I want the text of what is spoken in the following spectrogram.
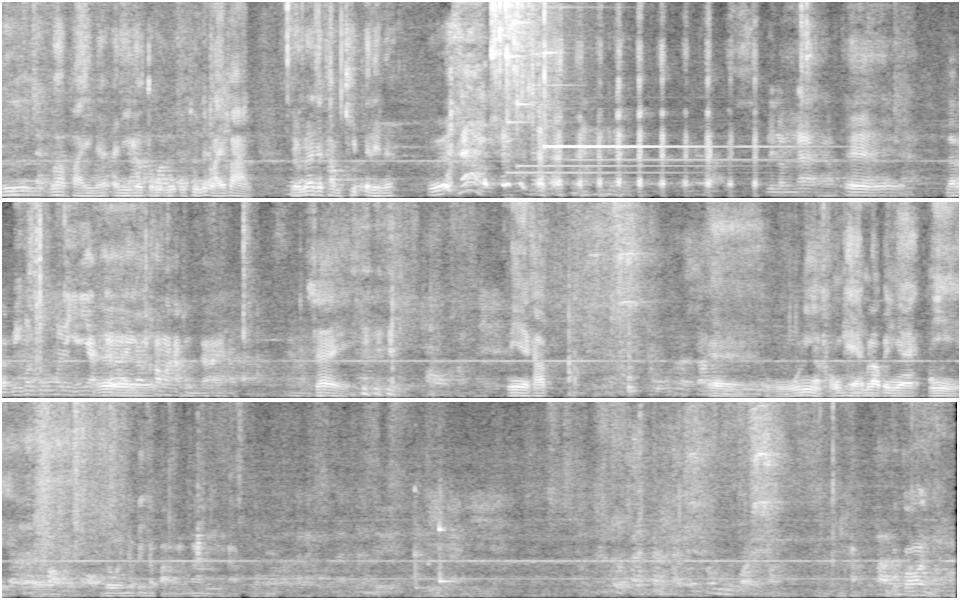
เออว่าไปนะ อันนี้เราต้องลงทุนตั้งหลายบาท เราน่าจะทำคลิปไปเลยนะเออได้ไปลงได้ครับเออ แล้วแบบมีคนดูอะไรอย่างเงี้ยอยากเอได้อก็เข้ามาหาผมได้ครับใช่นี่นะครับเออโอ้โหนี่ของแถมเราเป็นไงนี่เออโดนจะเป็นกระเป๋ามากเลยครับนี่ครับอุปกรณ์นะครับ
